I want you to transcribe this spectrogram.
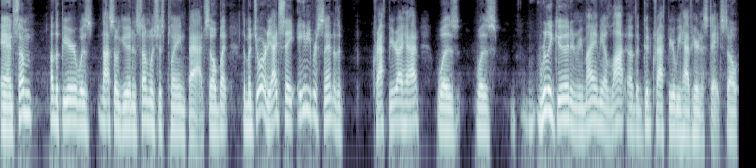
And some of the beer was not so good and some was just plain bad. So, but the majority, I'd say 80% of the craft beer I had was, was really good and reminded me a lot of the good craft beer we have here in the States. So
